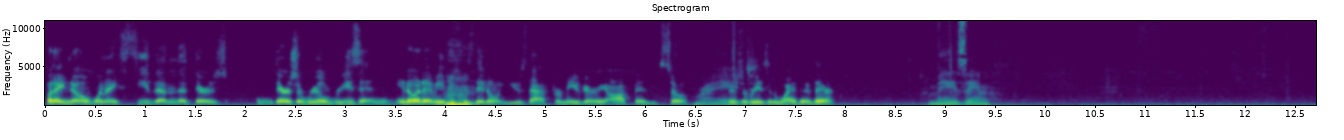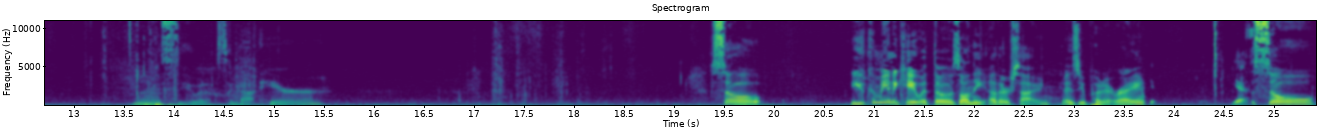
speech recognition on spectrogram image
but I know when I see them that there's there's a real reason. You know what I mean? Mm-hmm. Because they don't use that for me very often. So Right. there's a reason why they're there. Amazing. Let's see what else I got here. So, you communicate with those on the other side, as you put it, right? Yes. So,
